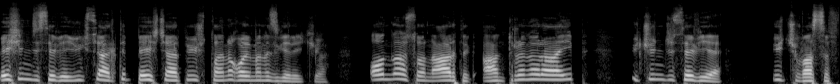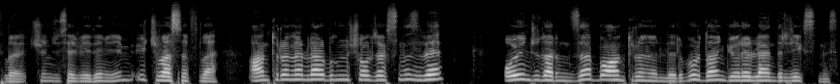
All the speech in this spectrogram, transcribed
5. seviye yükseltip 5 çarpı 3 tane koymanız gerekiyor. Ondan sonra artık antrenör arayıp 3. seviye 3 vasıflı 3. seviye demeyeyim 3 vasıflı antrenörler bulmuş olacaksınız ve oyuncularınıza bu antrenörleri buradan görevlendireceksiniz.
